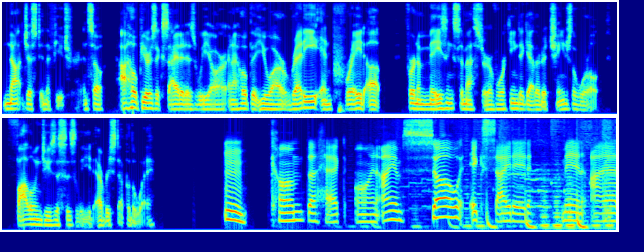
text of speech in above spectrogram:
not just in the future. And so I hope you're as excited as we are. And I hope that you are ready and prayed up for an amazing semester of working together to change the world, following Jesus' lead every step of the way. Mm, come the heck on. I am so excited. Man, I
